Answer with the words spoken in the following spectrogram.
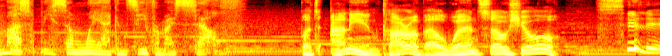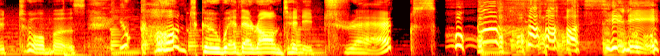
Must be some way I can see for myself. But Annie and Clarabel weren't so sure. Silly Thomas. You can't go where there aren't any tracks. Silly.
